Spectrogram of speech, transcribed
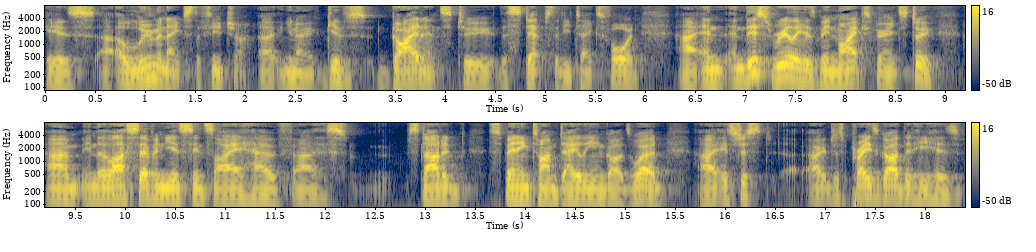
is uh, illuminates the future, uh, you know, gives guidance to the steps that he takes forward. Uh, and, and this really has been my experience too. Um, in the last seven years since I have uh, started spending time daily in God's Word, uh, it's just, I just praise God that He has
